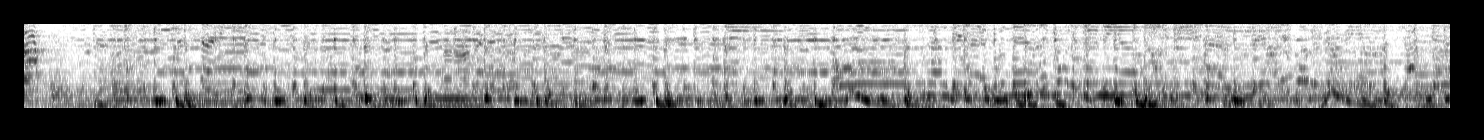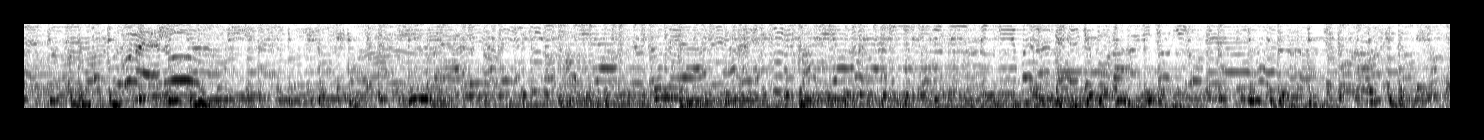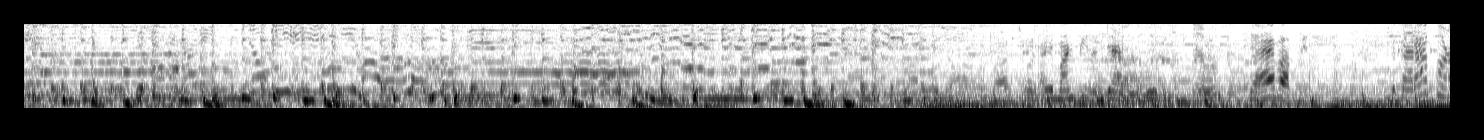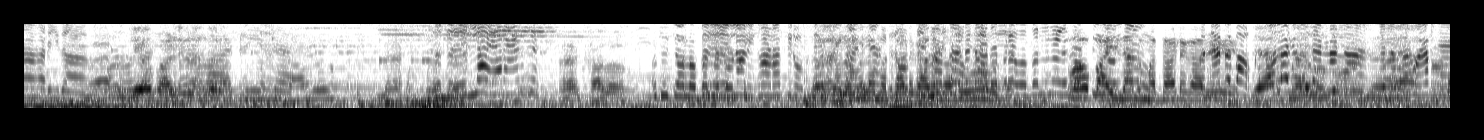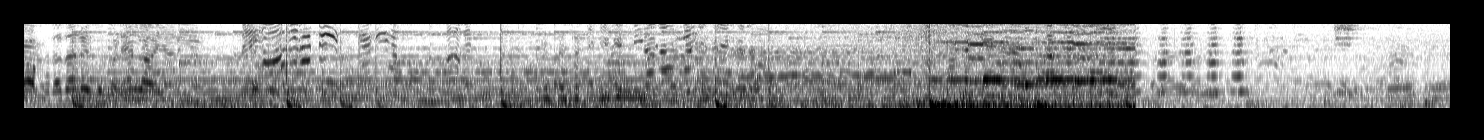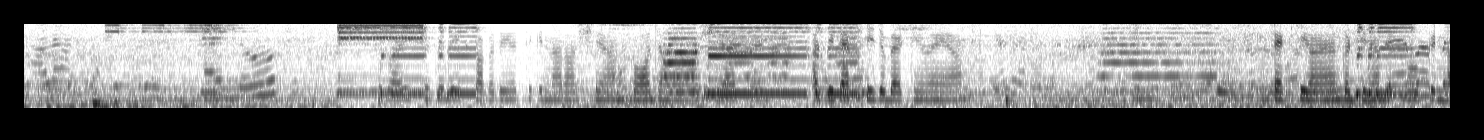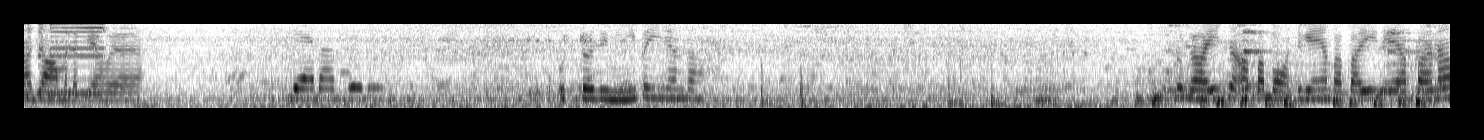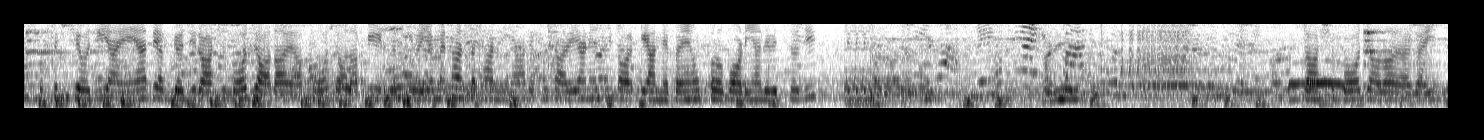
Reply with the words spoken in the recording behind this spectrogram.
ਦਾ। ਜੈ ਬਾਬੇ ਦੀ। ਜੈ ਬਾਬੇ ਦੀ। ਜਕਾਰਾ ਪਾਣਾ ਹਰੀ ਦਾ। ਲਿਓ ਫੜ ਲਿਓ ਲੰਗਰ। ਗਰੇਲਾ ਆ ਰਹਿਣ ਦੇ। ਹਾਂ ਖਾ ਲਓ। ਉਹ ਤੂੰ ਚਲੋ ਪਹਿਲਾਂ ਰੋਟੀ ਨਹੀਂ ਖਾਣਾ ਸੀ ਰੋਟੀ ਪਹਿਲਾਂ ਮੱਥਾ ਟਿਕਾ ਲਓ ਮੱਥਾ ਟਿਕਾ ਦੇ ਭਰਾਵਾ ਪਹਿਲਾਂ ਨਾਲੇ ਉਹ ਭਾਈ ਸਾਨੂੰ ਮੱਥਾ ਟਿਕਾ ਦੇ। ਨਾ ਤਾਂ ਭੁੱਖ ਬਹੁਤ ਲੱਗ ਲੈਣਾ ਤਾਂ ਜੇ ਲੰਗਰ ਹੋਇਆ ਭੁੱਖ ਤਾਂ ਤੁਹਾਨੂੰ ਇੱਕ ਬੜਿਆਂ ਲੱਗ ਜਾਣੀ ਆ। ਨਹੀਂ ਆ ਗਈ ਰੋਟੀ ਰਹਿ ਗਈ ਆ। ਆ ਲੈ। ਦਾਦਾ ਹੁਣ ਮੈਂ ਦੇਖ ਲੈ ਤੁਸੀਂ ਦੇਖ ਸਕਦੇ ਹੋ ਇੱਥੇ ਕਿੰਨਾ ਰਸ਼ ਆ ਬਹੁਤ ਜ਼ਿਆਦਾ ਰਸ਼ ਆ ਇੱਥੇ। ਅਸੀਂ ਟੈਕਸੀ 'ਚ ਬੈਠੇ ਹੋਏ ਆ। ਟੈਕਸੀ ਵਾਲਿਆਂ ਗੱਡੀਆਂ ਦੇਖੋ ਕਿੰਨਾ ਜਾਮ ਲੱਗਿਆ ਹੋਇਆ ਆ। ਜੈ ਬਾਬੇ ਦੀ। ਉੱਤੋਂ ਜੀ ਮੀਂਹ ਪਈ ਜਾਂਦਾ। ਸੋ ਗਾਈਜ਼ ਆਪਾਂ ਪਹੁੰਚ ਗਏ ਆ ਬਾਬਾ ਜੀ ਦੇ। ਆਪਾਂ ਨਾ ਪਿੱਛੇ ਜੀ ਆਏ ਆ ਤੇ ਅੱਗੇ ਜੀ ਰਸ਼ ਬਹੁਤ ਜ਼ਿਆਦਾ ਆ, ਬਹੁਤ ਜ਼ਿਆਦਾ ਭੀੜ ਲੱਗੀ ਹੋਈ ਆ। ਮੈਂ ਤੁਹਾਨੂੰ ਦਿਖਾਉਂਦੀ ਆ ਦੇਖੋ ਸਾਰੇ ਜਾਣੇ ਅਸੀਂ ਤੁਰ ਕੇ ਆਨੇ ਪਏ ਆ ਉੱਪਰੋਂ ਪੌੜੀਆਂ ਦੇ ਵਿੱਚੋਂ ਜੀ। ਰਸ਼ ਬਹੁਤ ਜ਼ਿਆਦਾ ਆ ਗਾਈਜ਼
